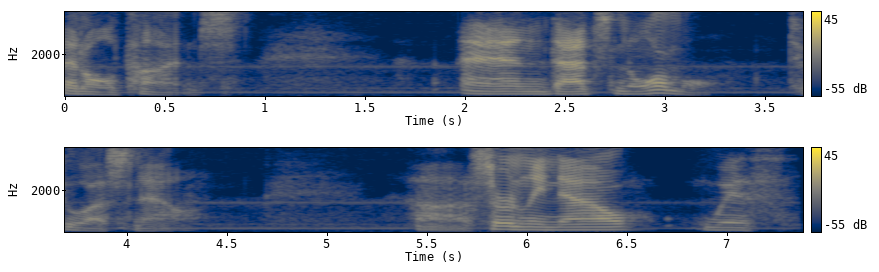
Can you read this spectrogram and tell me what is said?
at all times. And that's normal to us now. Uh, certainly now with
